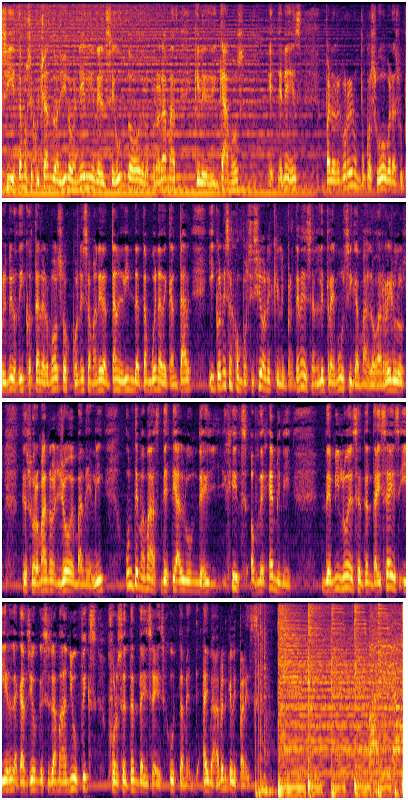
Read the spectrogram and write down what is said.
Sí, estamos escuchando a Gino Vanelli en el segundo de los programas que le dedicamos este mes para recorrer un poco su obra, sus primeros discos tan hermosos, con esa manera tan linda, tan buena de cantar y con esas composiciones que le pertenecen, letra y música, más los arreglos de su hermano Joe Vanelli. Un tema más de este álbum de Hits of the Gemini de 1976 y es la canción que se llama A New Fix for 76, justamente. Ahí va, a ver qué les parece. Bahía.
